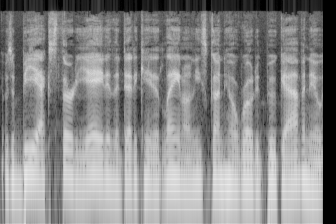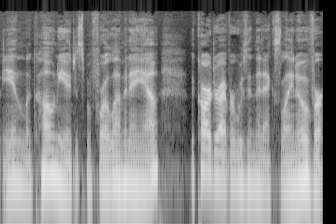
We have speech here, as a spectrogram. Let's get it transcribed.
It was a BX 38 in the dedicated lane on East Gun Hill Road at Bouck Avenue in Laconia just before 11 a.m. The car driver was in the next lane over.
